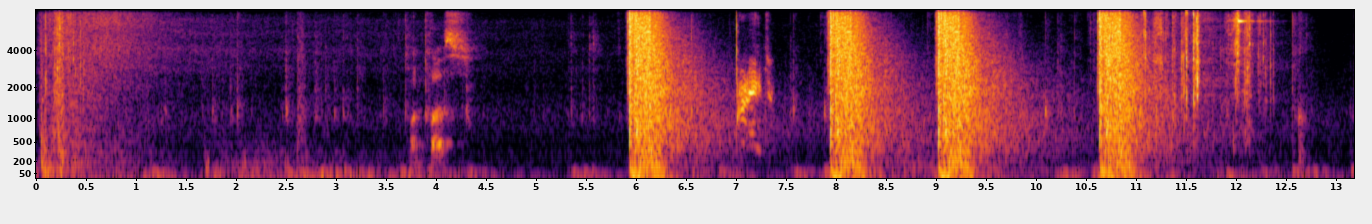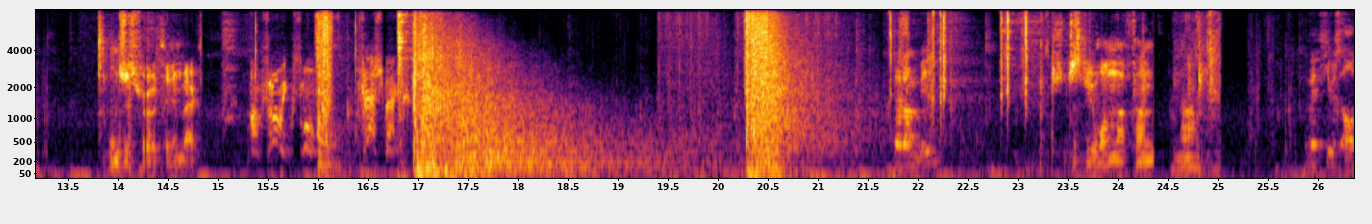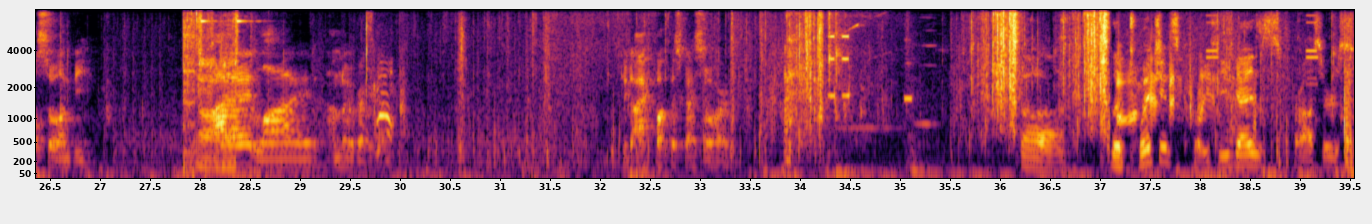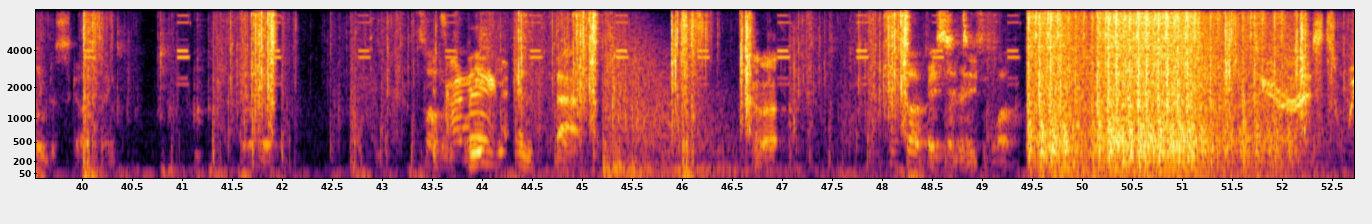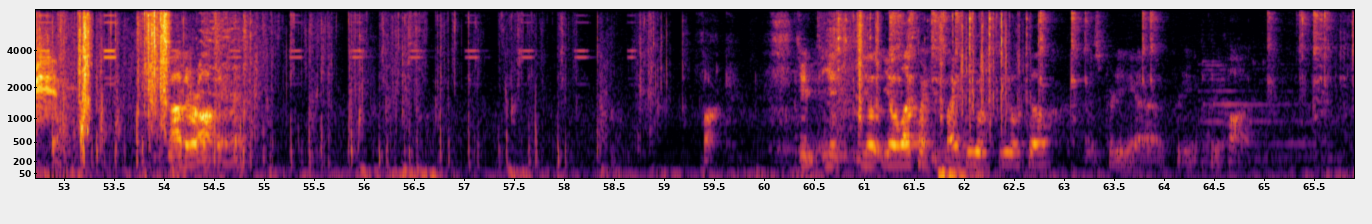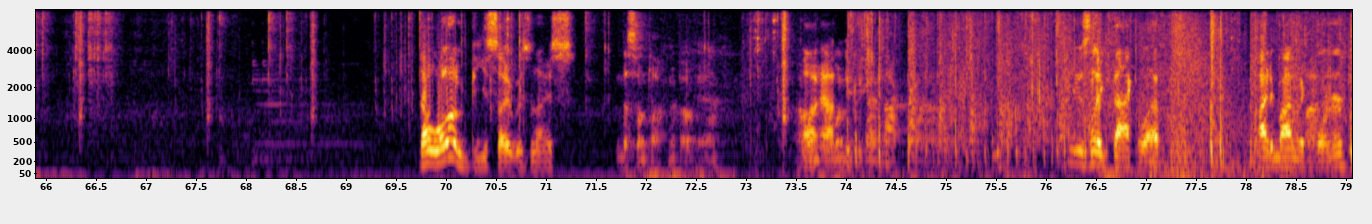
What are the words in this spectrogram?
One close. Grenade. And just rotating back. I'm throwing smoke. Flashback. Dead on B. Should just be one left on. No. I think he was also on B. Oh, I lied. I'm gonna go grab a gun. Dude, I fucked this guy so hard. oh, the Twitch, it's crazy, you guys. Crosser is so disgusting. What is it? It's not It's Louis big and fat. Uh, Just uh, basement rings is low. Terrorists win. Uh, they were offing, right? Fuck. Dude, you, you'll, you'll like my, my Google, Google kill? It's pretty, uh, pretty, pretty hot. That one on B site was nice. That's what I'm talking about, yeah. I Oh, wouldn't- I yeah. wouldn't the guy back there. He was like back left, hiding behind the What? corner.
